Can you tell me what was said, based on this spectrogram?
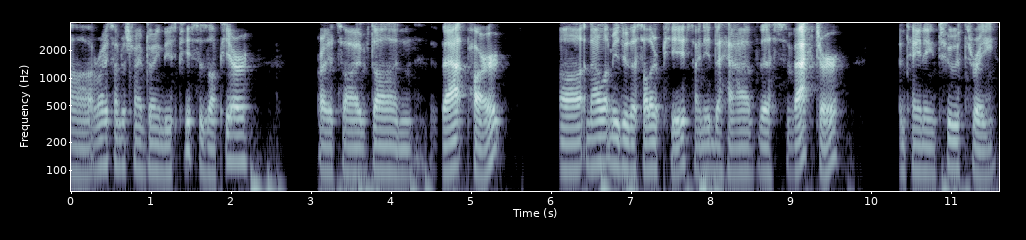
Uh, right, so I'm just trying doing these pieces up here. Right, so I've done that part. Uh, now let me do this other piece. I need to have this vector containing 2, 3.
